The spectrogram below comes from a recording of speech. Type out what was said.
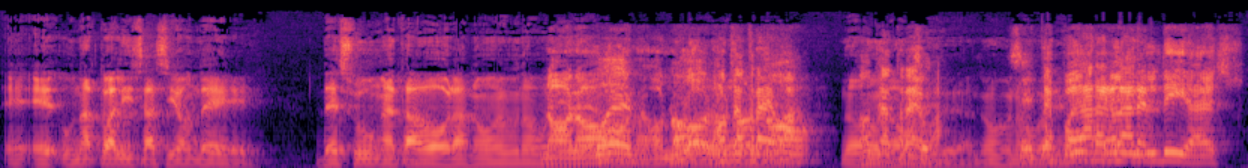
es una actualización de, de Zoom hasta ahora, no es una buena No, no, bueno, no, no, te atrevas. No, te atrevas. Se te puede arreglar el día eso.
